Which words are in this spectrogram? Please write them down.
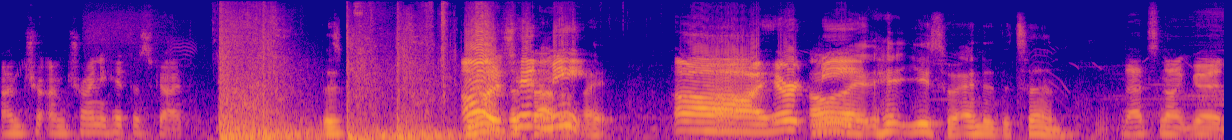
I'm tr I'm trying to hit this guy. There's, Oh, it's hitting me. right? Oh, ah, it hurt Oh, me. it hit you, so it ended the turn. That's not good.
